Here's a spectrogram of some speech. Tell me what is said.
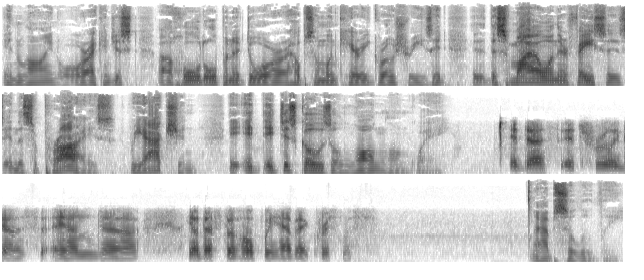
in line, or, or I can just uh, hold open a door or help someone carry groceries. It, the smile on their faces and the surprise reaction, it, it, it just goes a long, long way. It does. It truly does. And uh, you know, that's the hope we have at Christmas. Absolutely.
